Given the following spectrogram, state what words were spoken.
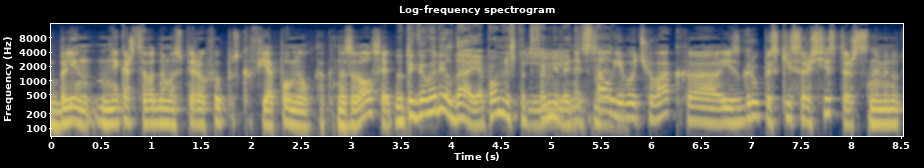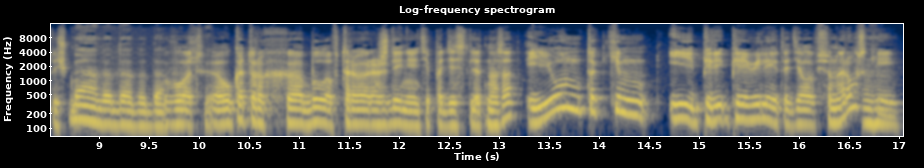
блин, мне кажется, в одном из первых выпусков я помнил, как назывался это. Ну, ты говорил, да, я помню, что это И фамилия написал Диснея. его чувак э, из группы Skisser Sisters на минуточку. Да, да, да, да, да. Вот, э, у которых э, было второе рождение типа 10 лет назад. И он таким... И пере- перевели это дело все на русский.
